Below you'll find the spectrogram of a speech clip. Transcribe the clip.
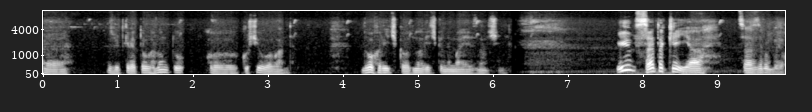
е, з відкритого ґрунту е, кущів лаванди. Двохрічка, однорічка не має значення. І все-таки я це зробив.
